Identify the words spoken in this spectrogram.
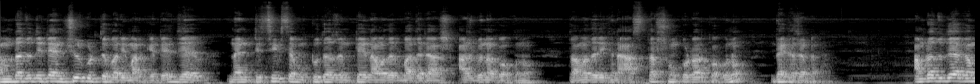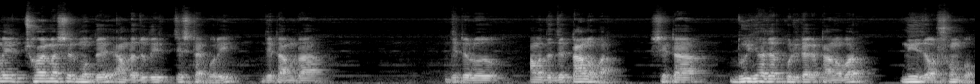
আমরা যদি এটা এনশিওর করতে পারি মার্কেটে যে নাইনটি সিক্স এবং টু থাউজেন্ড টেন আমাদের বাজারে আস আসবে না কখনো, তো আমাদের এখানে আস্থার সংকট আর কখনো দেখা যাবে না। আমরা যদি আগামী ছয় মাসের মধ্যে আমরা যদি চেষ্টা করি, যেটা আমরা, যেটা হলো আমাদের যে টার্নওভার সেটা দুই হাজার কোটি টাকা টার্নওভার নিয়ে যাওয়া সম্ভব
